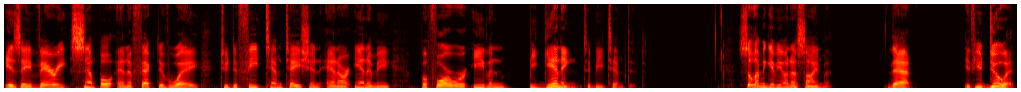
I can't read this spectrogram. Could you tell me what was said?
is a very simple and effective way to defeat temptation and our enemy before we're even beginning to be tempted. So let me give you an assignment that if you do it,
